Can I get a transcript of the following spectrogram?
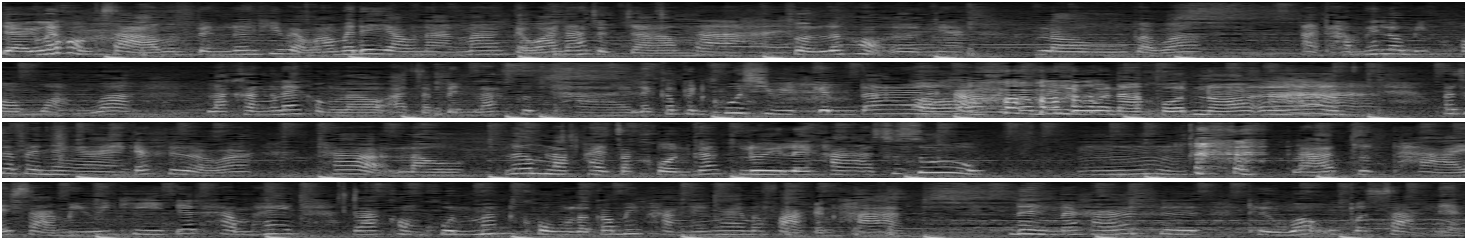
อย่างเรื่องของสาวมันเป็นเรื่องที่แบบว่าไม่ได้ยาวนานมาก แต่ว่าน่าจดจำใช่ส่วนเรื่องของเอิงเนี่ยเราแบบว่า อาจทำให้เรามีความหวังว่ารักครั้งแรกของเราอาจจะเป็นรักสุดท้าย แล้วก็เป็นคู่ชีวิตกันได้นะคะแล้วก็ไม่รู้อนาคตเนาะเออว่าจะเป็นยังไงก็คือแบบว่า ถ้าเราเริ่มรักใครสักคนก็ลุยเลยค่ะสู้ๆอืมแล้วสุดท้ายสามีวิธีที่จะทำให้รักของคุณมั่นคง แล้วก็ไม่พังง่าย ๆ มาฝากกันค่ะหนึ่งนะคะก็คือถือว่าอุปสรรคเนี่ย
